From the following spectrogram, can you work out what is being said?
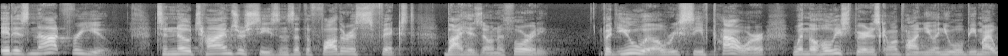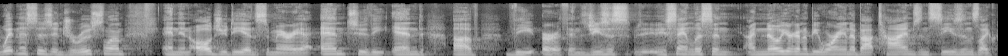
It is not for you to know times or seasons that the Father has fixed by his own authority. But you will receive power when the Holy Spirit has come upon you, and you will be my witnesses in Jerusalem and in all Judea and Samaria and to the end of the earth. And Jesus is saying, Listen, I know you're going to be worrying about times and seasons, like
